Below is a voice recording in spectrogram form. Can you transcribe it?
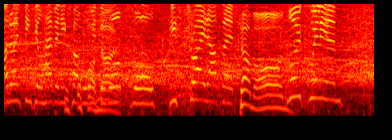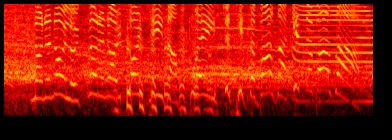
I don't think he'll have any trouble Oh, with the oh, warped wall. He's straight up it. Come on. Luke Williams. No, no, no, Luke. No, no, no. Don't tease us, please. Just hit the buzzer. Hit the buzzer.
